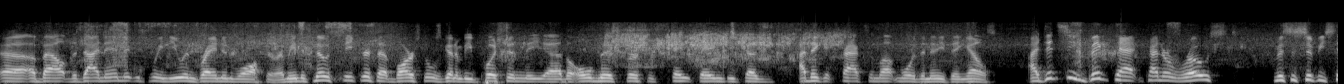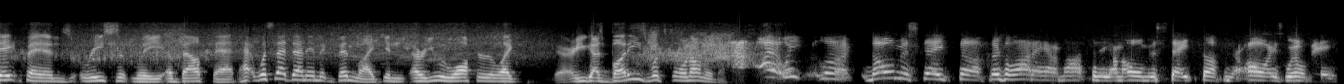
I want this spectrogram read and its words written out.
uh, about the dynamic between you and brandon walker i mean it's no secret that barstool's going to be pushing the uh, the ole miss versus state thing because i think it cracks him up more than anything else I did see Big Cat kind of roast Mississippi State fans recently about that. What's that dynamic been like? And are you and Walker like, are you guys buddies? What's going on with that? I, we, look, the Ole Miss State stuff. There's a lot of animosity on the Ole Miss State stuff, and there always will be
